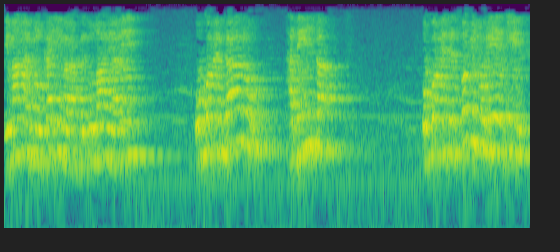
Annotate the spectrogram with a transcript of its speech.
imama Ibn Kajima Rahmetullahi Ali u komentaru hadisa u kome se spominu riječi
